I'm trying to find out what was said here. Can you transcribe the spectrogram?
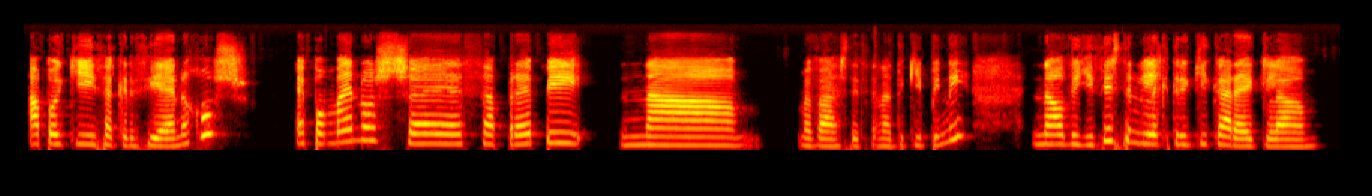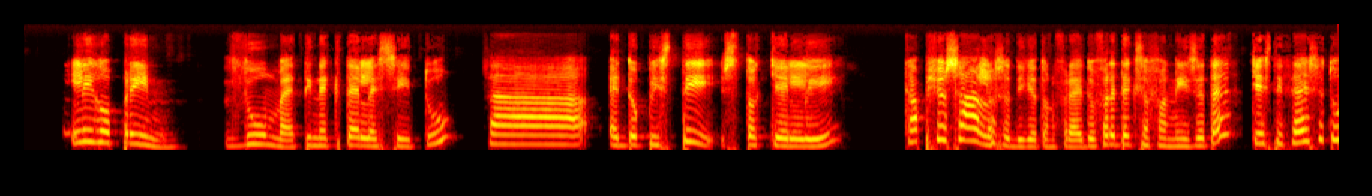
από εκεί θα κρυθεί ένοχος, επομένως ε, θα πρέπει να, με βάση τη θενατική ποινή, να οδηγηθεί στην ηλεκτρική καρέκλα. Λίγο πριν δούμε την εκτέλεσή του, θα εντοπιστεί στο κελί κάποιος άλλος αντί για τον Φρέντ. Ο Φρέντ εξαφανίζεται και στη θέση του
